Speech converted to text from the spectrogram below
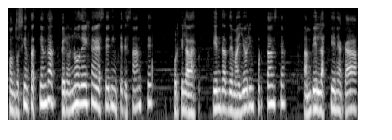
Son 200 tiendas, pero no deja de ser interesante porque las tiendas de mayor importancia también las tiene acá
